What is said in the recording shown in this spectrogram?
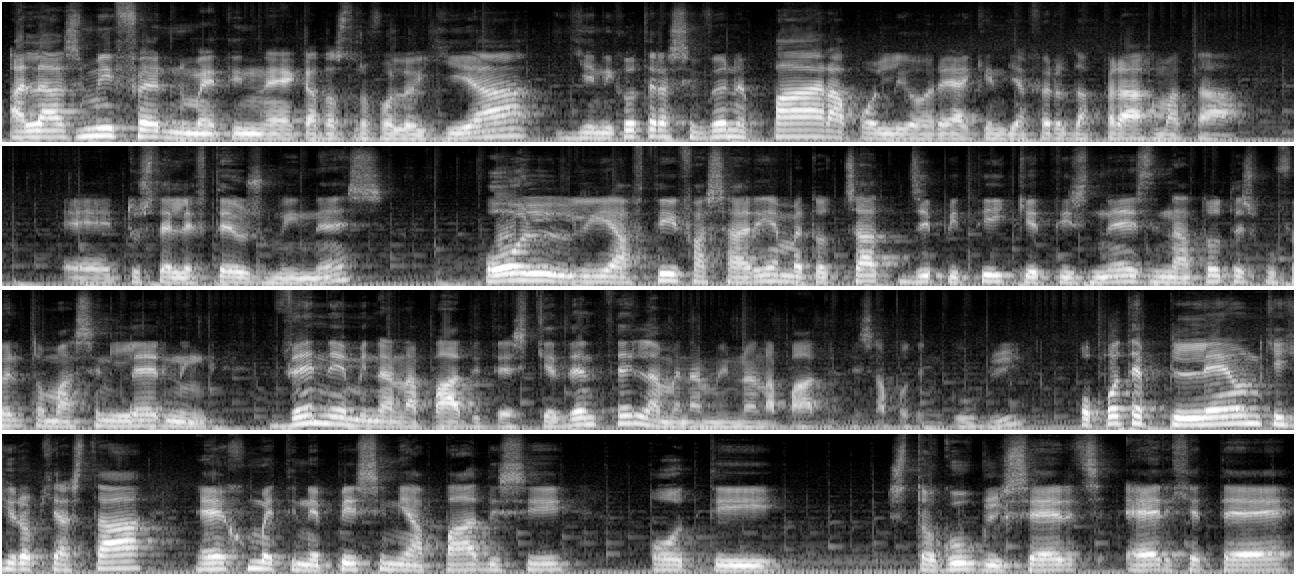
Αλλά ας μην φέρνουμε την ε, καταστροφολογία, γενικότερα συμβαίνουν πάρα πολύ ωραία και ενδιαφέροντα πράγματα ε, τους τελευταίους μήνες. Όλη αυτή η φασαρία με το chat GPT και τις νέες δυνατότητες που φέρνει το machine learning δεν έμειναν απάντητες και δεν θέλαμε να μείνουν αναπάντητες από την Google. Οπότε πλέον και χειροπιαστά έχουμε την επίσημη απάντηση ότι στο Google Search έρχεται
